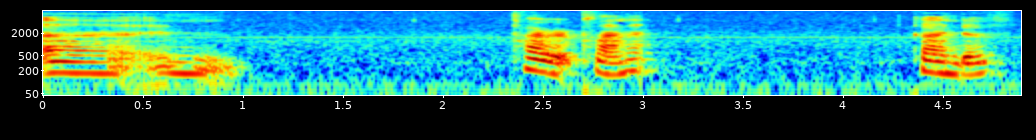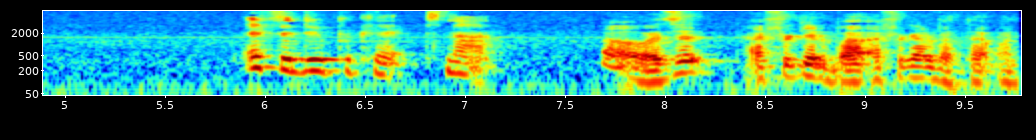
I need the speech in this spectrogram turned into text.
Uh, in Pirate Planet. kind of. It's a duplicate. It's not. Oh, is it? I forget about. I forgot about that one.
